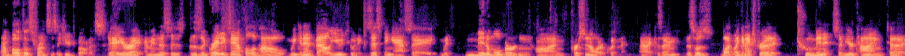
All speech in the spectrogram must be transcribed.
on both those fronts is a huge bonus. Yeah, you're right. I mean, this is this is a great example of how we can add value to an existing assay with minimal burden on personnel or equipment. Because uh, I'm this was what like an extra two minutes of your time to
